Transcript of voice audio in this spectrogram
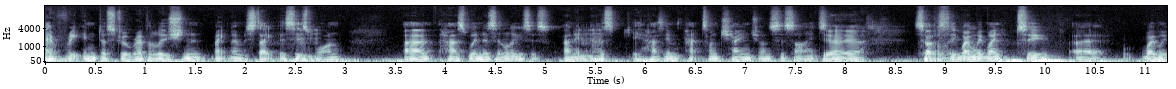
every industrial revolution and make no mistake this is Mm. one um, has winners and losers and it Mm. has it has impact on change on society Yeah. Yeah. So Totally. obviously, when we went to uh, when we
